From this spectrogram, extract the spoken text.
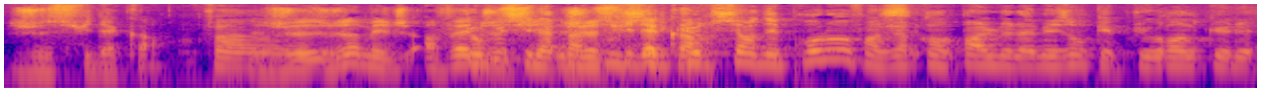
je suis d'accord. Enfin, Je, non, mais je- en fait, je suis, je suis le d'accord. curseur des prolos. Enfin, je veux dire, quand on parle de la maison qui est plus grande que. le-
